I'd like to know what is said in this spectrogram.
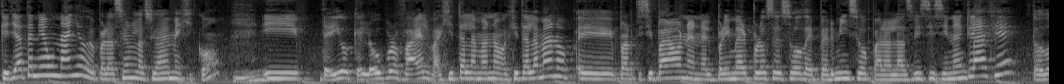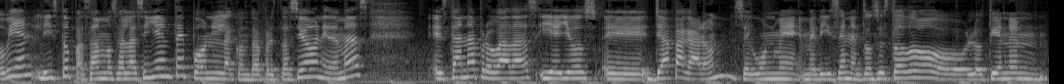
que ya tenía un año de operación en la Ciudad de México. Y te digo que low profile, bajita la mano, bajita la mano, eh, participaron en el primer proceso de permiso para las bicis sin anclaje. Todo bien, listo, pasamos a la siguiente, ponen la contraprestación y demás están aprobadas y ellos eh, ya pagaron, según me, me dicen, entonces todo lo tienen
